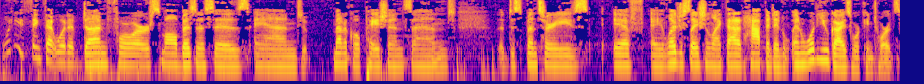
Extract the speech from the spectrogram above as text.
What do you think that would have done for small businesses and medical patients and dispensaries if a legislation like that had happened? And, and what are you guys working towards?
